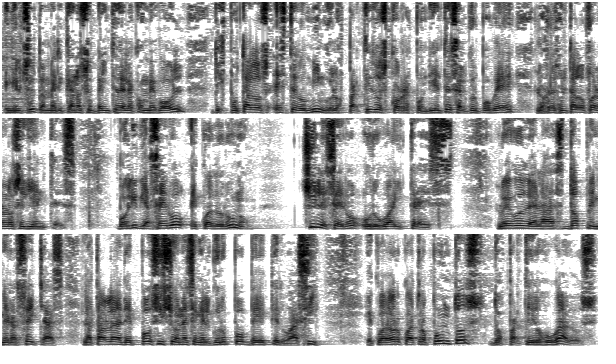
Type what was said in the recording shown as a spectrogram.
En el Sudamericano Sub-20 de la Conmebol, disputados este domingo los partidos correspondientes al Grupo B, los resultados fueron los siguientes. Bolivia 0, Ecuador 1, Chile 0, Uruguay 3. Luego de las dos primeras fechas, la tabla de posiciones en el Grupo B quedó así. Ecuador 4 puntos, dos partidos jugados.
